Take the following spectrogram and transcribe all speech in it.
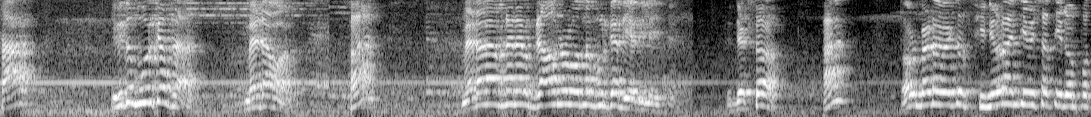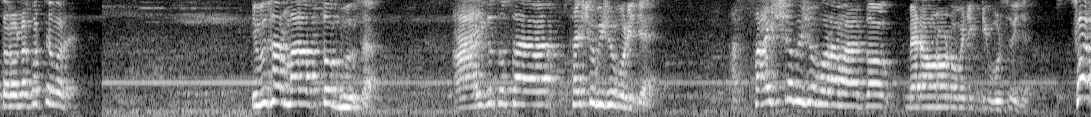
স্যার এগুলো তো বুরকা স্যার ম্যাডামর হ্যাঁ ম্যাডাম আপনার গ্রাউন্ডের বদলে বুরকা দিয়ে দিলেছে তুই দেখছ হ্যাঁ তোর ম্যাডাম একজন সিনিয়র আইনজীবীর সাথে এরকম প্রতারণা করতে পারে? স্যার মারাত্মক ভুল স্যার। আর তো স্যার চারশো বিশো পড়ে যায়। আর চারশো বিশো পর আমার তো ম্যাডামের অটোমেটিক ডিভোর্স হয়ে যায়। সব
